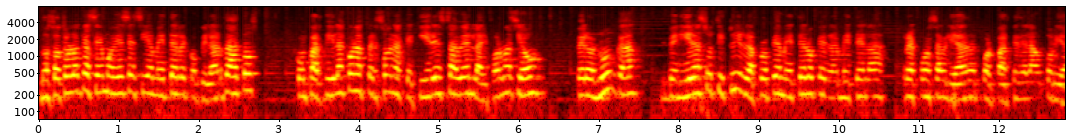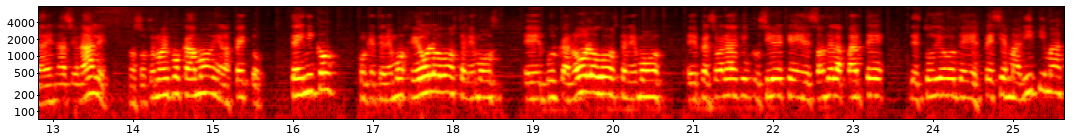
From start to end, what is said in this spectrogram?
Nosotros lo que hacemos es sencillamente recopilar datos compartirlas con las personas que quieren saber la información, pero nunca venir a sustituirla propiamente lo que realmente es la responsabilidad por parte de las autoridades nacionales. Nosotros nos enfocamos en el aspecto técnico porque tenemos geólogos, tenemos eh, vulcanólogos, tenemos eh, personas que inclusive que son de la parte de estudios de especies marítimas,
